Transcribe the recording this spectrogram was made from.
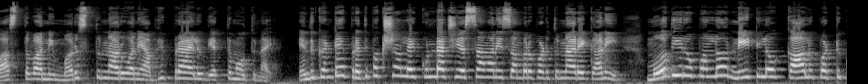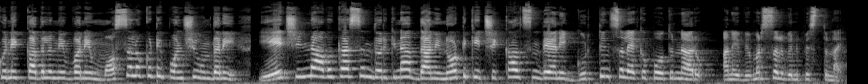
వాస్తవాన్ని మరుస్తున్నారు అనే అభిప్రాయాలు వ్యక్తమవుతున్నాయి. ఎందుకంటే ప్రతిపక్షం లేకుండా చేస్తామని సంబరపడుతున్నారే కానీ మోదీ రూపంలో నీటిలో కాలు పట్టుకుని కదలనివ్వని మొసలొకటి పొంచి ఉందని ఏ చిన్న అవకాశం దొరికినా దాని నోటికి చిక్కాల్సిందే అని గుర్తించలేకపోతున్నారు అనే విమర్శలు వినిపిస్తున్నాయి.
